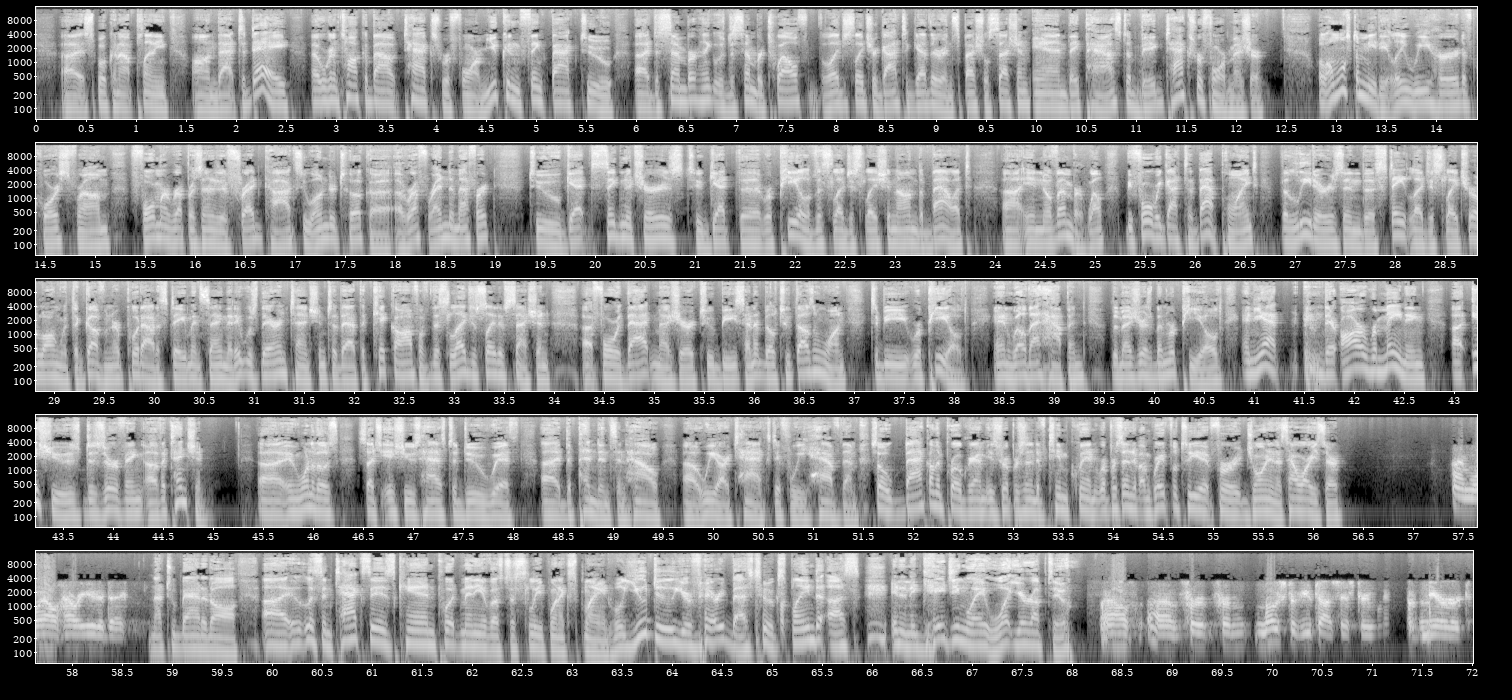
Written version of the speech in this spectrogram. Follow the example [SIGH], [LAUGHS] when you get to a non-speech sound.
spoken out plenty on that. Today, we're going to talk about tax reform. You can think back to December. I think it was December 12th. The legislature got together in special session and they passed a big tax tax reform measure. Well, almost immediately, we heard, of course, from former Representative Fred Cox, who undertook a, a, referendum effort to get signatures to get the repeal of this legislation on the ballot uh, in November. Well, before we got to that point, the leaders in the state legislature, along with the governor, put out a statement saying that it was their intention to that the kickoff of this legislative session uh, for that measure to be Senate Bill 2001 to be repealed. And well, that happened. The measure has been repealed, and yet [CLEARS THROAT] there are remaining uh, issues deserving of attention. Uh, and one of those such issues has to do with uh, dependents and how uh, we are taxed if we have them. So back on the program is Representative Tim Quinn. Representative, I'm grateful to you for joining us. How are you, sir? I'm well. How are you today? Not too bad at all. Uh, listen, taxes can put many of us to sleep when explained. Will you do your [LAUGHS] very best to explain to us in an engaging way what you're up to? Well, uh, for for most of Utah's history, we have mirrored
